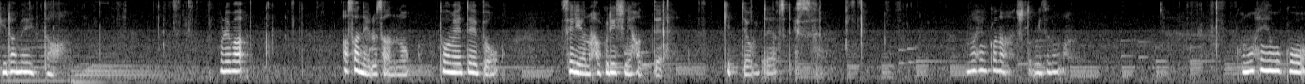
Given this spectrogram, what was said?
ひらめいた。これはアサネルさんの透明テープをセリアの剥離紙に貼って切っておいたやつです。この辺かな？ちょっと水のこの辺をこう貼っ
